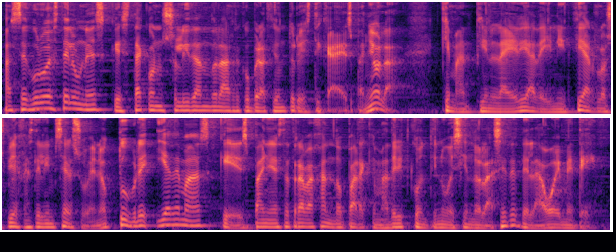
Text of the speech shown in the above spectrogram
aseguró este lunes que está consolidando la recuperación turística española, que mantiene la idea de iniciar los viajes del IMSERSO en octubre y además que España está trabajando para que Madrid continúe siendo la sede de la OMT.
